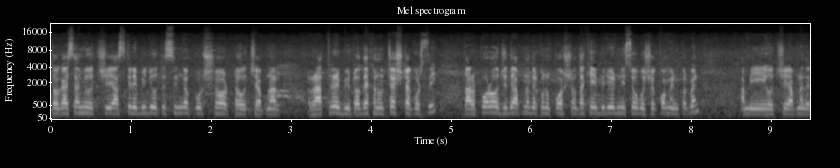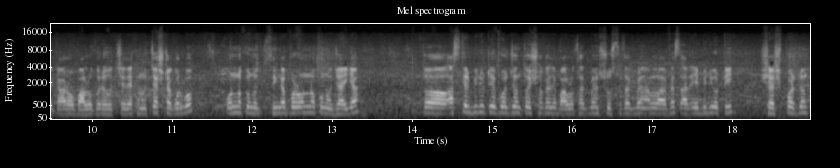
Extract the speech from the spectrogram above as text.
তো গাইস আমি হচ্ছে আজকের এই ভিডিওতে সিঙ্গাপুর শহরটা হচ্ছে আপনার রাত্রের ভিউটা দেখানোর চেষ্টা করছি। তারপরেও যদি আপনাদের কোনো প্রশ্ন থাকে এই ভিডিওর নিচে অবশ্যই কমেন্ট করবেন। আমি হচ্ছে আপনাদেরকে আরও ভালো করে হচ্ছে দেখানোর চেষ্টা করব। অন্য কোনো সিঙ্গাপুর, অন্য কোনো জায়গা। তো আজকের ভিডিওটি এ পর্যন্তই। সকালে ভালো থাকবেন, সুস্থ থাকবেন। আল্লাহ হাফেজ। আর এই ভিডিওটি শেষ পর্যন্ত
